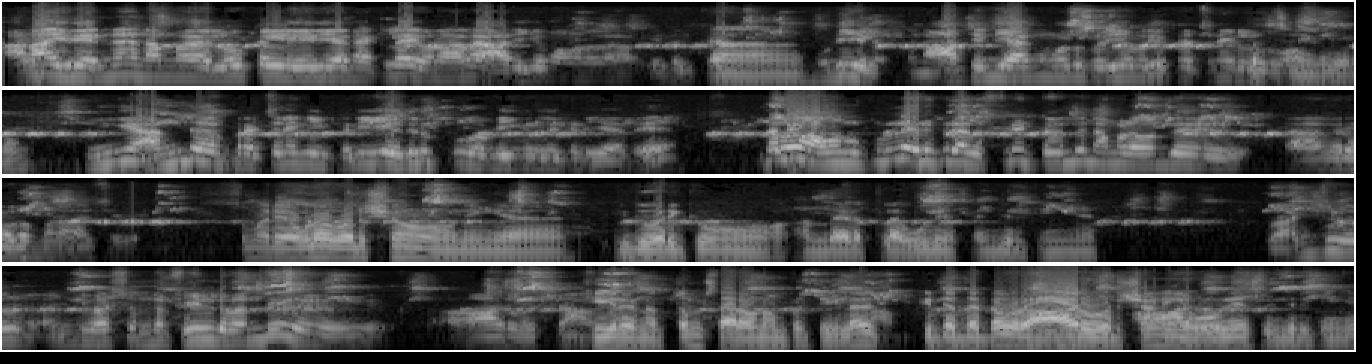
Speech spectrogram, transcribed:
ஆனா இது என்ன நம்ம லோக்கல் ஏரியா நேரத்துல இவனால அதிகமா எதிர்க்க முடியல. நார்த் இந்தியாங்கும் போது பெரிய பெரிய பிரச்சனைகள் வரும். இங்க அந்த பிரச்சனைகள் பெரிய எதிர்ப்பு அப்படிங்கிறது கிடையாது. இருந்தாலும் அவனுக்குள்ள இருக்கிற அந்த ஸ்பிரிட் வந்து நம்மளை வந்து ஆஹ், விரோதம் பண்ண செய்யுது சுமார் எவ்வளவு வருஷம் நீங்க இது வரைக்கும் அந்த இடத்துல ஊழியம் செஞ்சிருக்கீங்க? அஞ்சு அஞ்சு வருஷம் இந்த ஃபீல்டு வந்து ஆறு வருஷம். கீரநத்தம் சரவணம்பட்டியில கிட்டத்தட்ட ஒரு ஆறு வருஷம் நீங்க ஊழியம் செஞ்சிருக்கீங்க.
